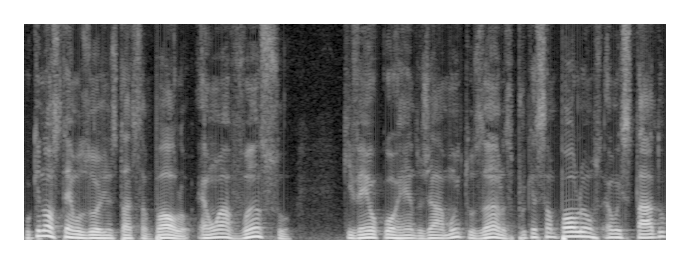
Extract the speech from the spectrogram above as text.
O que nós temos hoje no estado de São Paulo é um avanço que vem ocorrendo já há muitos anos, porque São Paulo é um, é um estado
